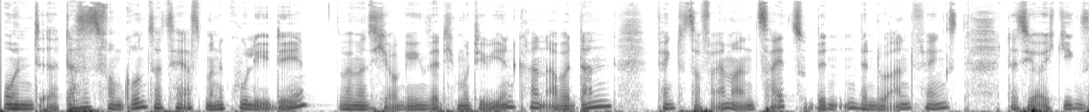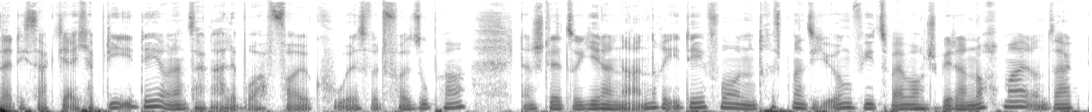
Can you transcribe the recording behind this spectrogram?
und äh, das ist vom Grundsatz her erstmal eine coole Idee, weil man sich auch gegenseitig motivieren kann. Aber dann fängt es auf einmal an Zeit zu binden, wenn du anfängst, dass ihr euch gegenseitig sagt, ja, ich habe die Idee und dann sagen alle, boah, voll cool, es wird voll super. Dann stellt so jeder eine andere Idee vor und dann trifft man sich irgendwie zwei Wochen später nochmal und sagt,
